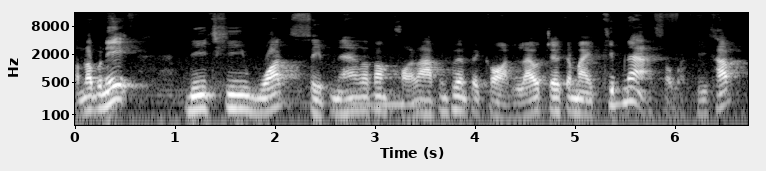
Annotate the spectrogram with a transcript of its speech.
สำหรับวันนี้ DT Watch 10 นะฮะก็ต้องขอลาเพื่อนๆไปก่อน แล้วเจอกันใหม่คลิปหน้า สวัสดีครับ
